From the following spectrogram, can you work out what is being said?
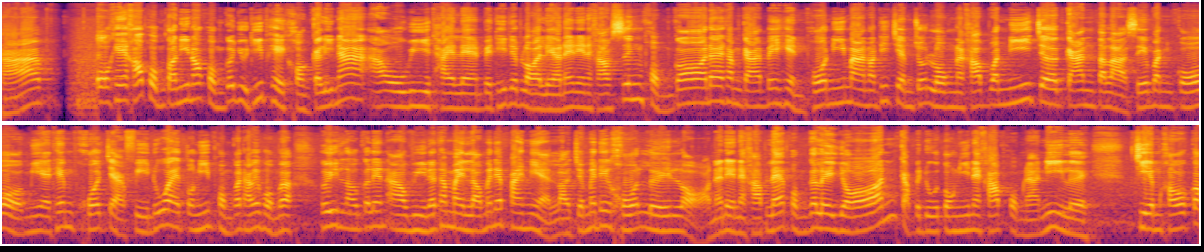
ครับ โอเคครับผมตอนนี้เนาะผมก็อยู่ที่เพจของกาลิน่า ROV Thailand เป็นที่เรียบร้อยแล้วนั่นเองนะครับ ซึ่งผมก็ได้ทำการไปเห็นโพสต์นี้มาเนาะที่เจมโจลงนะครับ วันนี้เจอกันตลาดเซฟวันโก มีไอเทมโค้ดแจกฟรีด้วย ตรงนี้ผมก็ทำให้ผมว่า เฮ้ย เราก็เล่น RV แล้วทำไมเราไม่ได้ไปเนี่ย เราจะไม่ได้โค้ดเลยหรอนั่นเองนะครับ และผมก็เลยย้อนกลับไปดูตรงนี้นะครับ ผมนะนี่เลยเจมเขาก็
